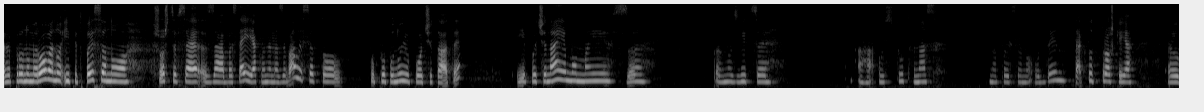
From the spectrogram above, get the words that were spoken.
е, пронумеровано і підписано, що ж це все за бастеї, як вони називалися, то пропоную почитати. І починаємо ми з, певно, звідси. Ага, ось тут в нас написано один. Так, тут трошки я е,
